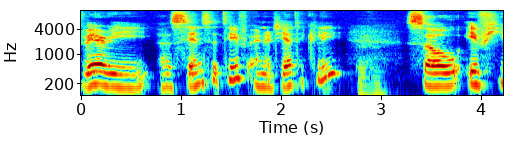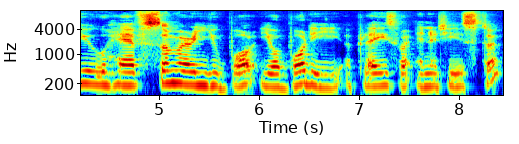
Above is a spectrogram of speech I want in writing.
very uh, sensitive energetically. So if you have somewhere in your, bo- your body a place where energy is stuck,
